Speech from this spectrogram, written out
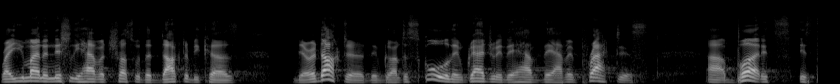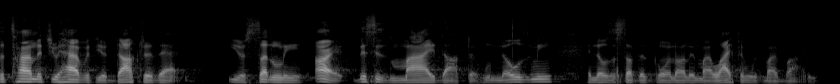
right? You might initially have a trust with a doctor because they're a doctor, they've gone to school, they've graduated, they have, they have a practice. Uh, but it's, it's the time that you have with your doctor that you're suddenly, all right, this is my doctor who knows me and knows the stuff that's going on in my life and with my body.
